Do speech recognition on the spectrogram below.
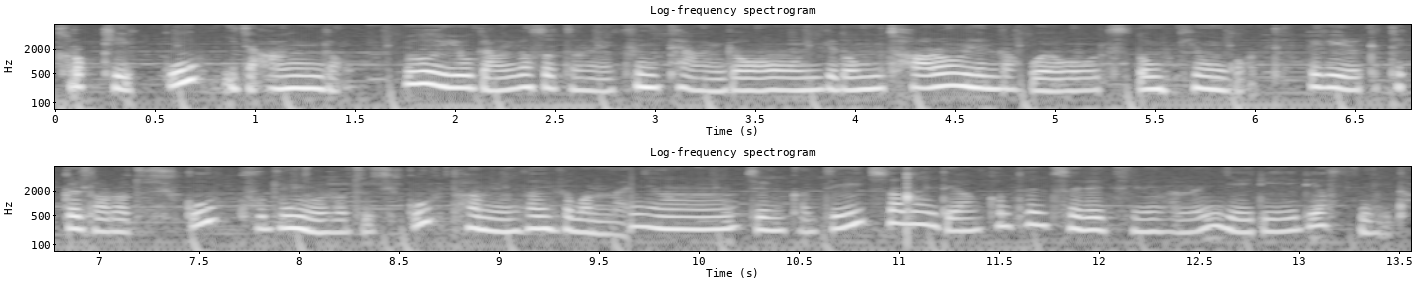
그렇게 입고 이제 안경. 이거 여기 안경 썼잖아요. 금태 안경. 이게 너무 잘 어울린다고요. 진짜 너무 귀여운 것 같아. 여기 이렇게 댓글 달아주시고 구독 눌러주시고 다음 영상에서 만나요. 안녕. 지금까지 시험에 대한 컨텐츠를 진행하는 예리엘이었습니다.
